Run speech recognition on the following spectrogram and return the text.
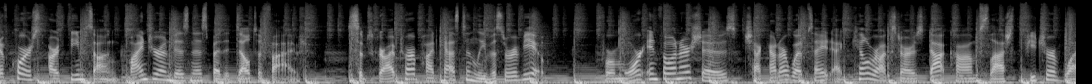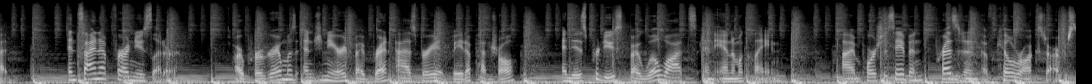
of course, our theme song, Mind Your Own Business by the Delta 5. Subscribe to our podcast and leave us a review. For more info on our shows, check out our website at killrockstars.com slash the future of what and sign up for our newsletter. Our program was engineered by Brent Asbury at Beta Petrol and is produced by Will Watts and Anna McLean. I'm Portia Sabin, president of Kill Rock Stars.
